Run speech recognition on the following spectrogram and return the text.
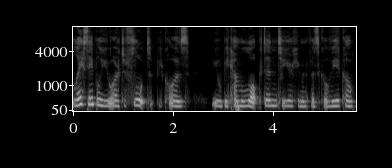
less able you are to float because you become locked into your human physical vehicle.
